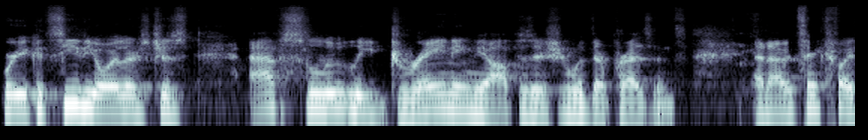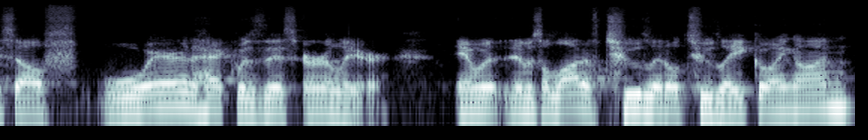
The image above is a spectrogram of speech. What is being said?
where you could see the Oilers just absolutely draining the opposition with their presence. And I would think to myself, where the heck was this earlier? It was it was a lot of too little, too late going on.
